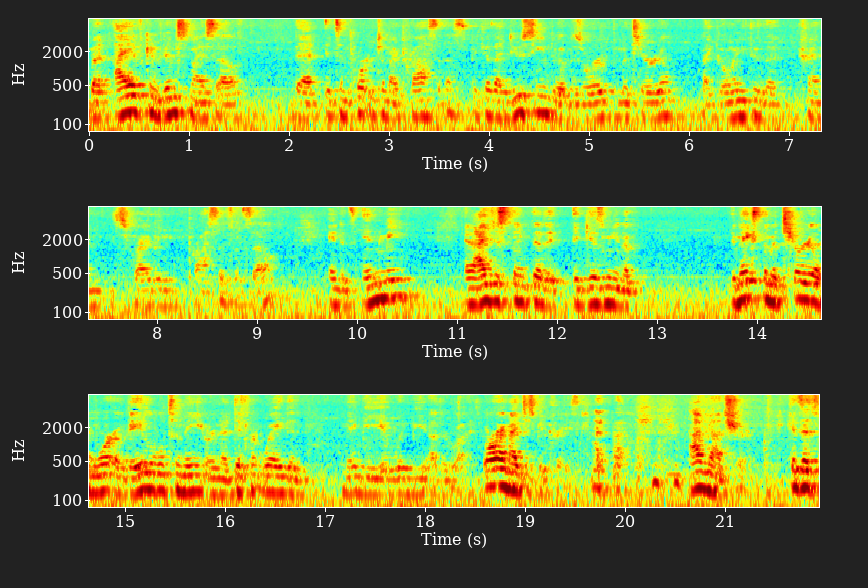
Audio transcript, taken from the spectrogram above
but I have convinced myself that it's important to my process because I do seem to absorb the material by going through the transcribing process itself, and it's in me, and I just think that it, it gives me an, it makes the material more available to me or in a different way than maybe it would be otherwise. Or I might just be crazy. I'm not sure. Because it's,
